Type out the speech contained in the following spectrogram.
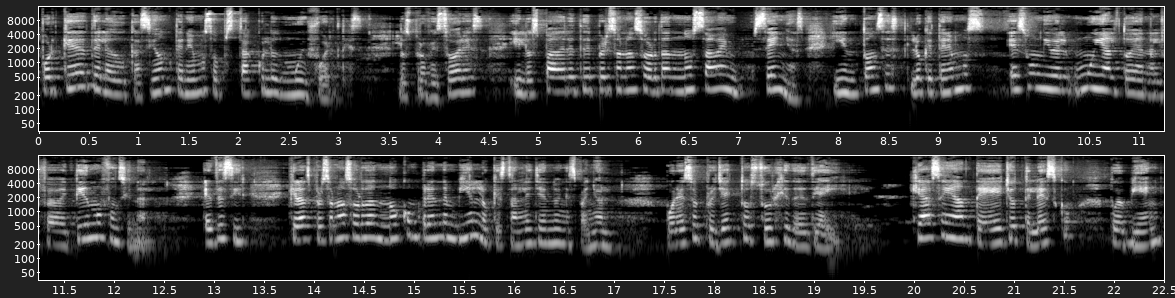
por qué desde la educación tenemos obstáculos muy fuertes. Los profesores y los padres de personas sordas no saben señas y entonces lo que tenemos es un nivel muy alto de analfabetismo funcional. Es decir, que las personas sordas no comprenden bien lo que están leyendo en español. Por eso el proyecto surge desde ahí. ¿Qué hace ante ello Telesco? Pues bien,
